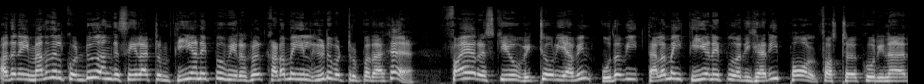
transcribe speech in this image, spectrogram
அதனை மனதில் கொண்டு அங்கு செயலாற்றும் தீயணைப்பு வீரர்கள் கடமையில் ஈடுபட்டிருப்பதாக ஃபயர் ரெஸ்கியூ விக்டோரியாவின் உதவி தலைமை தீயணைப்பு அதிகாரி பால் ஃபாஸ்டர் கூறினார்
